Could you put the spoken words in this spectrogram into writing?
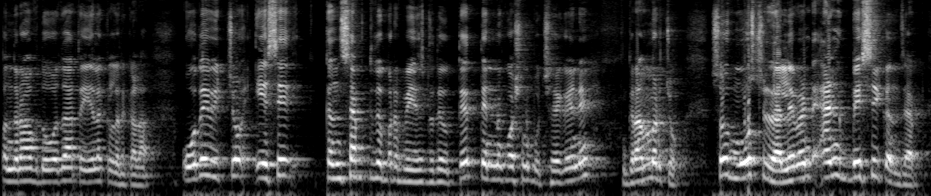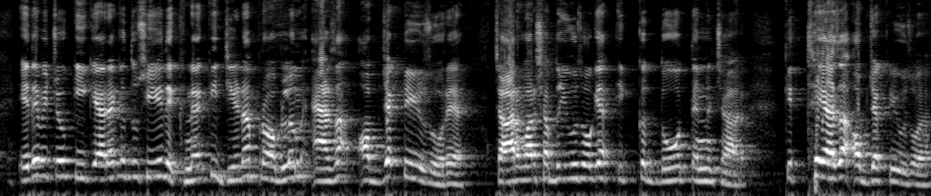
15 ਆਫ 2023 ਵਾਲਾ ਕਲਰਕ ਵਾਲਾ। ਉਹਦੇ ਵਿੱਚੋਂ ਇਸੇ ਕਨਸੈਪਟ ਦੇ ਉੱਪਰ ਬੇਸਡ ਦੇ ਉੱਤੇ ਤਿੰਨ ਕੁਐਸਚਨ ਪੁੱਛੇ ਗਏ ਨੇ ਗ੍ਰਾਮਰ ਚੋਂ। So most relevant and basic concept ਇਹਦੇ ਵਿੱਚੋਂ ਕੀ ਕਹਿ ਰਿਹਾ ਕਿ ਤੁਸੀਂ ਇਹ ਦੇਖਣਾ ਕਿ ਜਿਹੜਾ problem as a object use ਹੋ ਰਿਹਾ, ਚਾਰ ਵਾਰ ਸ਼ਬਦ ਯੂਜ਼ ਹੋ ਗਿਆ 1 2 3 4 ਕਿੱਥੇ ਐਜ਼ ਅ ਆਬਜੈਕਟ ਯੂਜ਼ ਹੋਇਆ?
